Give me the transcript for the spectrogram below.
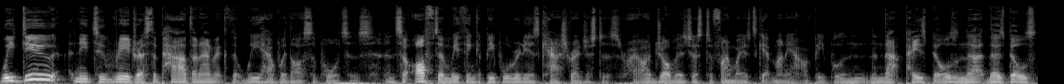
we do need to readdress the power dynamic that we have with our supporters. And so often we think of people really as cash registers, right? Our job is just to find ways to get money out of people and, and that pays bills and that, those bills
